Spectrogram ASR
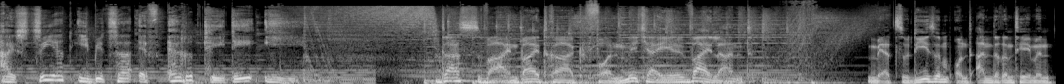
heißt Seat Ibiza FR TDI. Das war ein Beitrag von Michael Weiland. Mehr zu diesem und anderen Themen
